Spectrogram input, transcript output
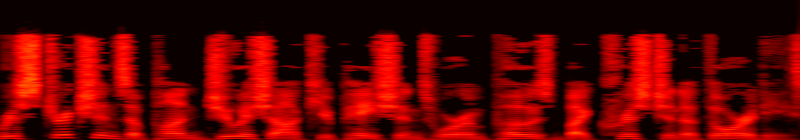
Restrictions upon Jewish occupations were imposed by Christian authorities.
